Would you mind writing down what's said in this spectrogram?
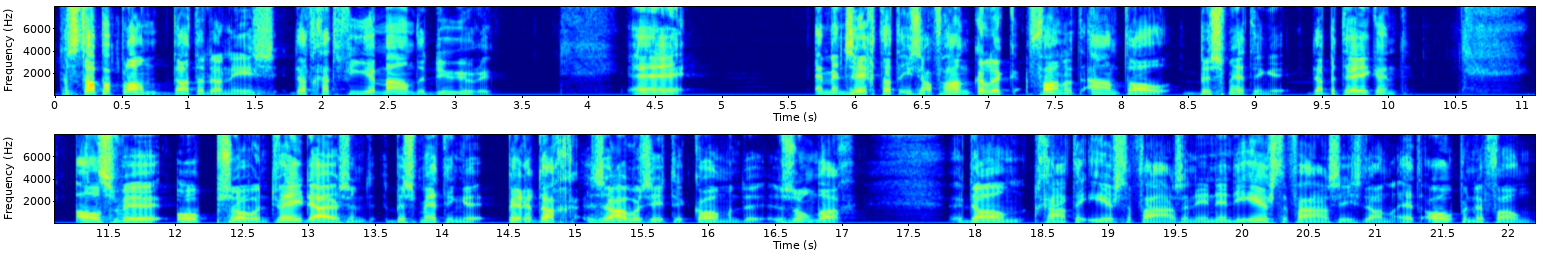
Dat stappenplan dat er dan is, dat gaat vier maanden duren. Uh, en men zegt dat is afhankelijk van het aantal besmettingen. Dat betekent, als we op zo'n 2000 besmettingen per dag zouden zitten komende zondag, dan gaat de eerste fase in. En die eerste fase is dan het openen van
